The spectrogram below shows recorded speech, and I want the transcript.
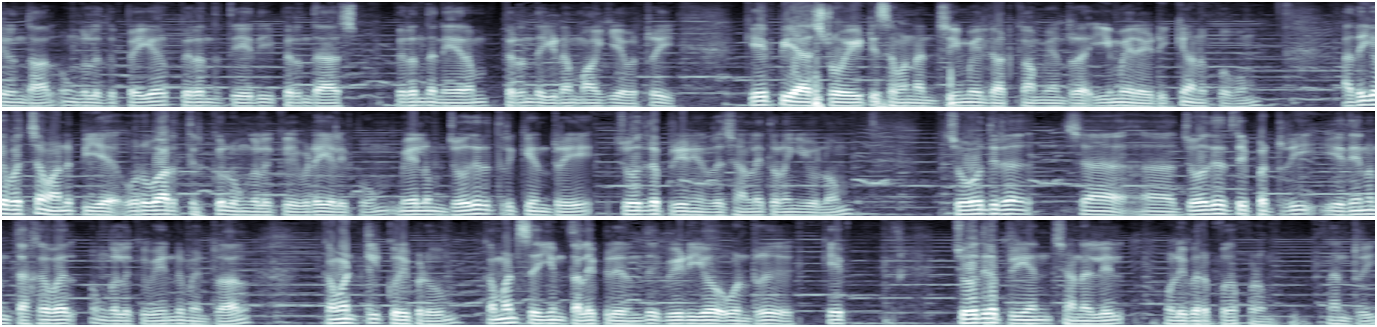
இருந்தால் உங்களது பெயர் பிறந்த தேதி பிறந்த பிறந்த நேரம் பிறந்த இடம் ஆகியவற்றை KP astro eighty seven at gmail dot com என்ற இமெயில் ஐடிக்கு அனுப்பவும். அதிகபட்சம் அனுப்பிய ஒரு வாரத்திற்குள் உங்களுக்கு விடையளிப்போம். மேலும் ஜோதிடத்திற்கென்றே ஜோதிட பிரியன் என்ற சேனலை தொடங்கியுள்ளோம். ஜோதிட ஜோதிடத்தை பற்றி ஏதேனும் தகவல் உங்களுக்கு வேண்டுமென்றால் கமெண்டில் குறிப்பிடவும். கமெண்ட் செய்யும் தலைப்பிலிருந்து வீடியோ ஒன்று கே ஜோதிட பிரியன் சேனலில் ஒளிபரப்பப்படும். நன்றி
